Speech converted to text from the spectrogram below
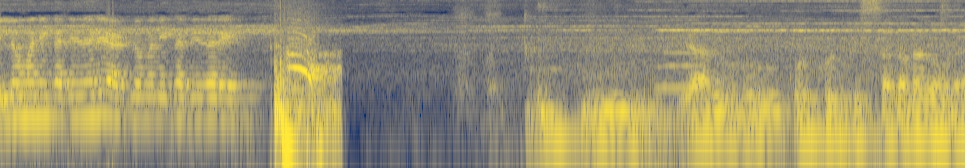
ಇಲ್ಲು ಮನಿ ಕತ್ತಿದಾರಿ ಅಟ್ಲು ಮನಿ ಕತ್ತಿದಾರಿ ಯಾರು ಕೊಳ್ಕೊಳ್ ಪಿಸ್ ಸಗದಾಗವ್ರೆ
